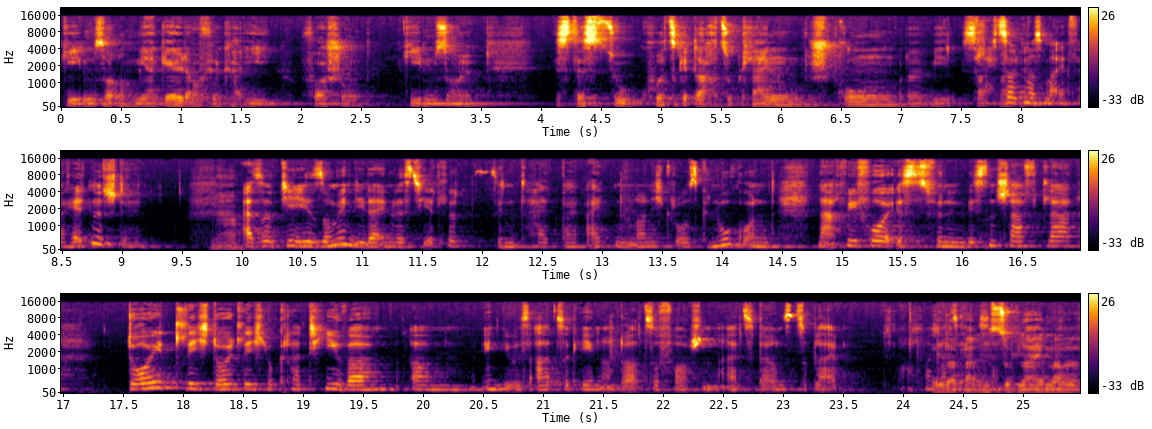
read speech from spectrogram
geben soll und mehr Geld auch für KI-Forschung geben soll. Ist das zu kurz gedacht, zu klein gesprungen oder wie sagt Vielleicht sollten wir es mal in Verhältnis stellen. Ja. Also die Summen, die da investiert wird, sind halt bei weitem noch nicht groß genug und nach wie vor ist es für einen Wissenschaftler deutlich, deutlich lukrativer, ähm, in die USA zu gehen und dort zu forschen, als bei uns zu bleiben. Oder bei uns zu bleiben, aber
